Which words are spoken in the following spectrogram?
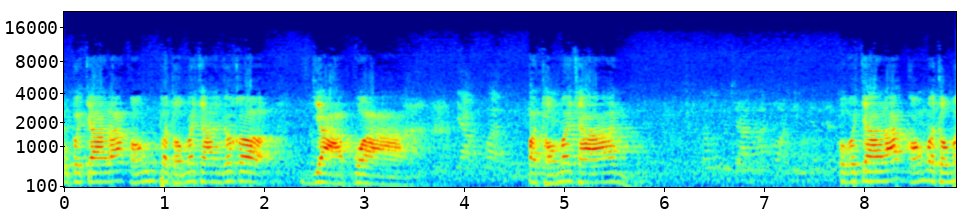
อุปจาระของปฐมฌานเขาก็หยาบกว่าปฐมฌานอุปจาระของปฐม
